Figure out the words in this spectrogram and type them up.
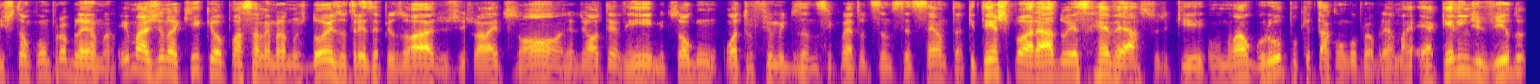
estão com um problema. Imagina aqui que eu possa lembrar uns dois ou três episódios de Twilight Zone, de Outer Limits, ou algum outro filme dos anos 50 ou dos anos 60 que tenha explorado esse reverso, de que não é o grupo que está com algum problema, é aquele indivíduo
